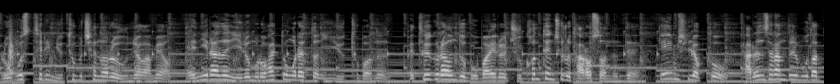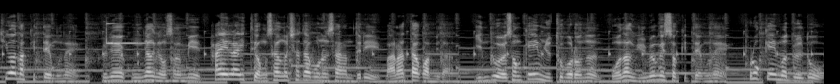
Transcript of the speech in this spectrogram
로고 스트림 유튜브 채널을 운영하며 애니라는 이름으로 활동을 했던 이 유튜버는 배틀그라운드 모바일을 주 컨텐츠로 다뤘었는데 게임 실력도 다른 사람들보다 뛰어났기 때문에 그녀의 공략 영상 및 하이라이트 영상을 찾아보는 사람들이 많았다고 합니다. 인도 여성 게임 유튜버로는 워낙 유명했었기 때문에 프로게이머들도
